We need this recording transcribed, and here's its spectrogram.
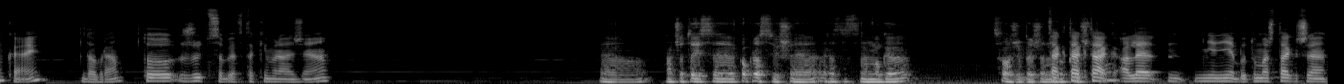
Okej, dobra. To rzuć sobie w takim razie. E, Znaczy to jest e, po prostu już e, raz na scenę mogę stworzyć bez żadnego Tak, tak, kosztu. tak, ale mm, nie, nie, bo tu masz tak, że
